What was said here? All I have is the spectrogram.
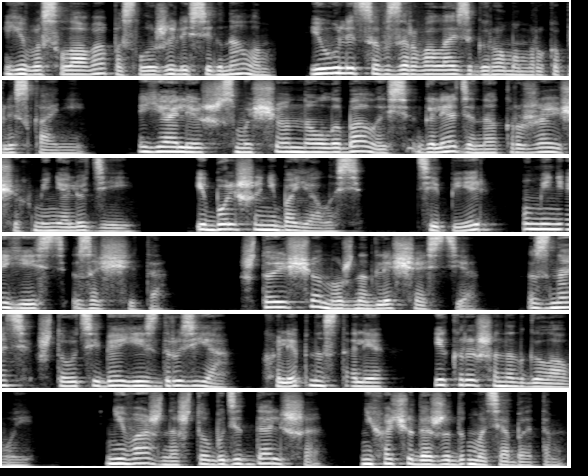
Его слова послужили сигналом, и улица взорвалась громом рукоплесканий. Я лишь смущенно улыбалась, глядя на окружающих меня людей, и больше не боялась. Теперь у меня есть защита. Что еще нужно для счастья? Знать, что у тебя есть друзья, хлеб на столе и крыша над головой. Неважно, что будет дальше, не хочу даже думать об этом.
